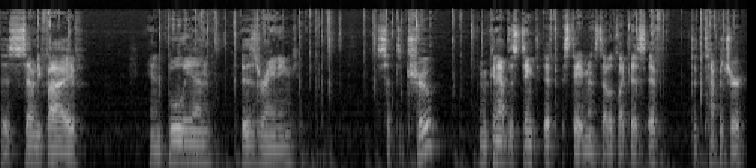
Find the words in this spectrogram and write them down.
is 75 and boolean is raining set to true and we can have distinct if statements that look like this if the temperature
